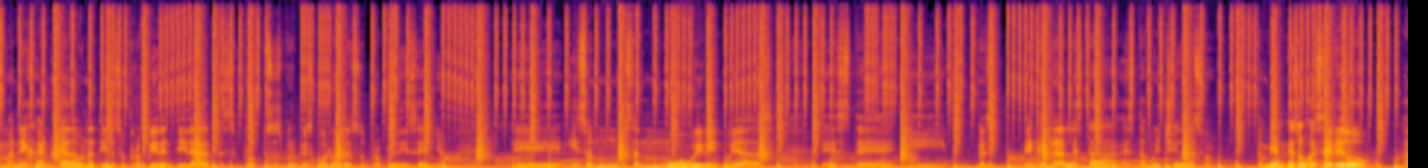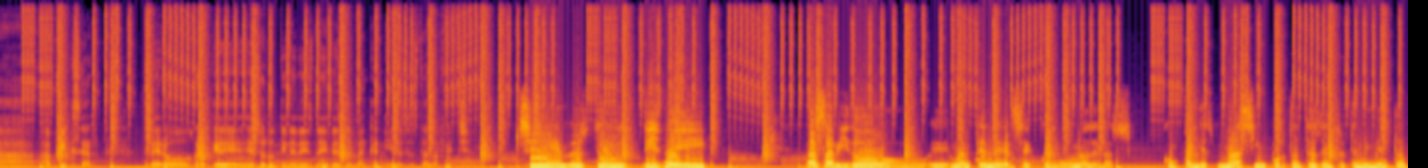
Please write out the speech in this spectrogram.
manejan, cada una tiene su propia identidad, sus propios colores, su propio diseño eh, y son, están muy bien cuidadas. Este, y pues en general está, está muy chido eso. También eso se heredó a, Pixar, pero creo que eso lo tiene Disney desde Blancanieves hasta la fecha. Sí, este, Disney ha sabido eh, mantenerse como una de las compañías más importantes de entretenimiento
